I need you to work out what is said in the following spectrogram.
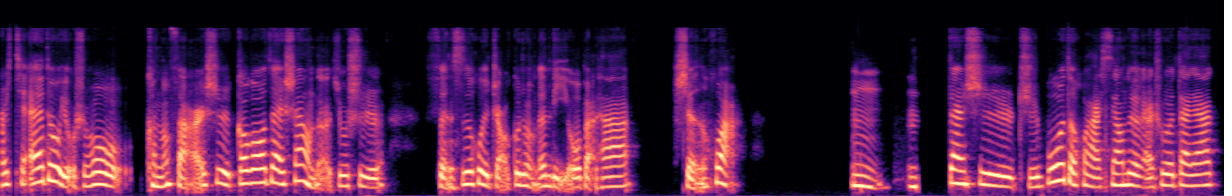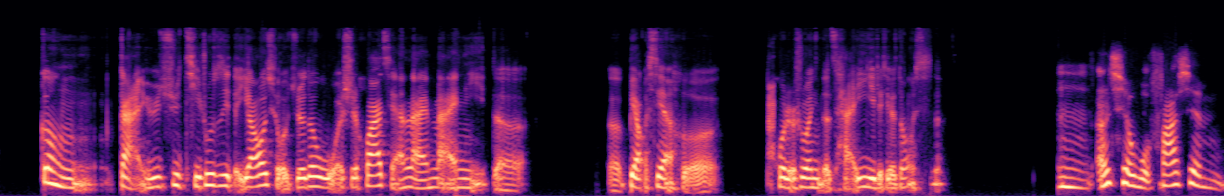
而且 idol 有时候可能反而是高高在上的，就是粉丝会找各种的理由把它神化。嗯嗯，但是直播的话，相对来说大家更敢于去提出自己的要求，觉得我是花钱来买你的呃表现和或者说你的才艺这些东西的。嗯，而且我发现。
